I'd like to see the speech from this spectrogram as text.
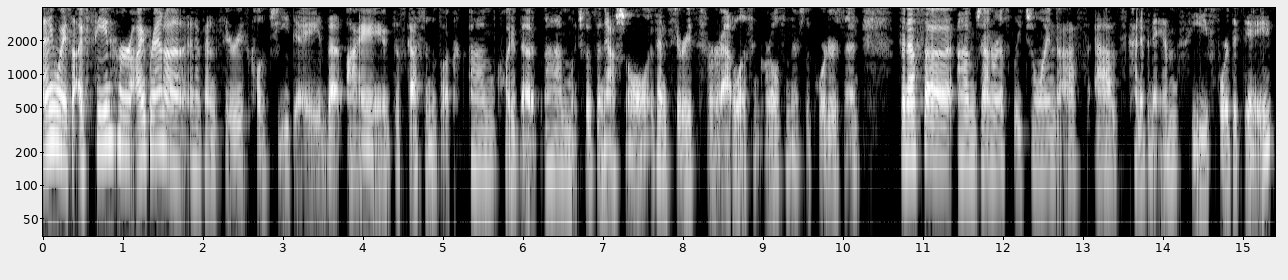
anyways i've seen her i ran a, an event series called g day that i discuss in the book um, quite a bit um, which was a national event series for adolescent girls and their supporters. And Vanessa um, generously joined us as kind of an MC for the day,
